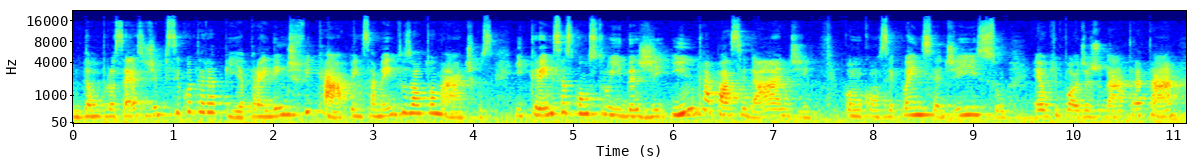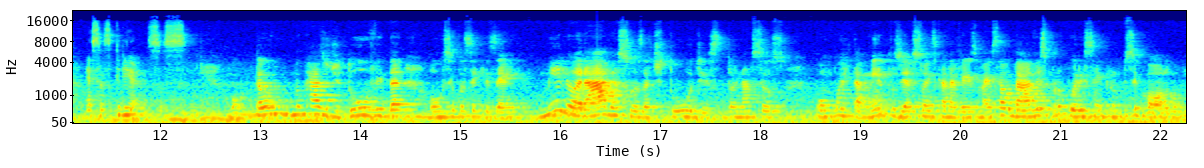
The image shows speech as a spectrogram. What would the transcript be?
Então, o processo de psicoterapia para identificar pensamentos automáticos e crenças construídas de incapacidade como consequência disso é o que pode ajudar a tratar essas crianças. Bom, então, no caso de dúvida, ou se você quiser melhorar as suas atitudes, tornar seus comportamentos e ações cada vez mais saudáveis, procure sempre um psicólogo.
